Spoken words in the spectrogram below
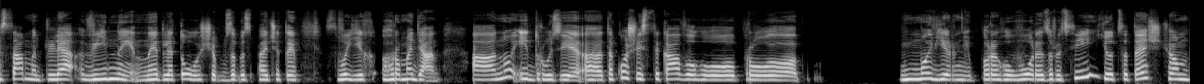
саме для війни, не для того, щоб забезпечити своїх громадян. А ну і друзі, е, також із цікавого про ймовірні переговори з Росією, це те, що.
